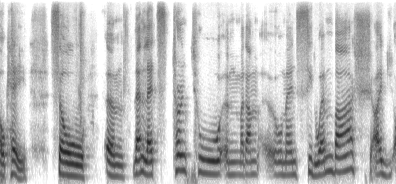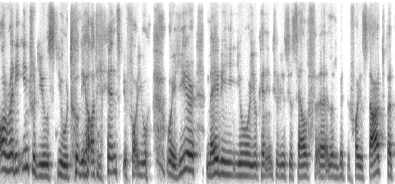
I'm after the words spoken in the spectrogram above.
Okay, so Um, then let's turn to um, Madame Romaine Sidwemba. I already introduced you to the audience before you were here. Maybe you, you can introduce yourself uh, a little bit before you start, but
